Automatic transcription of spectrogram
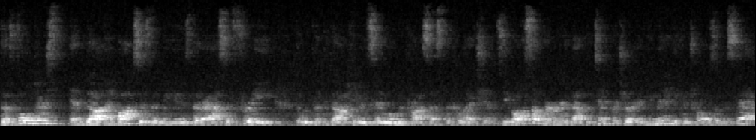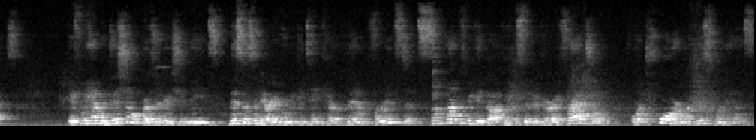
the folders and, and boxes that we use that are acid-free, that we put the documents in when we process the collections. You've also heard about the temperature and humidity controls of the stacks. If we have additional preservation needs, this is an area where we can take care of them. For instance, sometimes we get documents that are very fragile or torn, like this one is,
